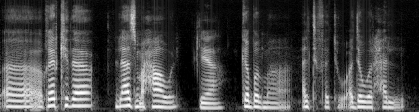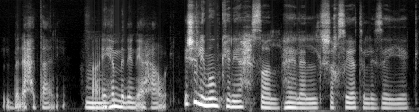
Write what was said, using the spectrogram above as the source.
آه، غير كذا لازم أحاول يا قبل ما ألتفت وأدور حل من أحد ثاني. فيهمني إني أحاول. إيش اللي ممكن يحصل هي للشخصيات اللي زيك؟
